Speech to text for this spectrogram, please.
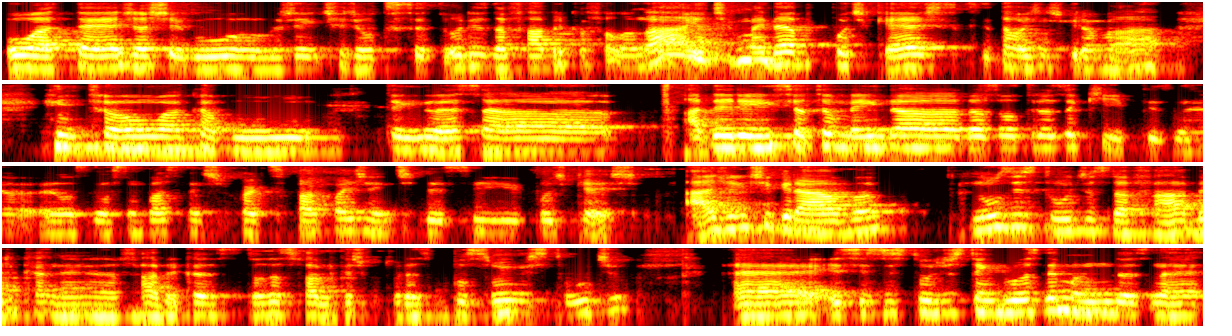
ou até já chegou gente de outros setores da fábrica falando, ah, eu tive uma ideia para o podcast, que tal a gente gravar? Então, acabou tendo essa aderência também da, das outras equipes, né? Elas gostam bastante de participar com a gente desse podcast. A gente grava nos estúdios da fábrica, né? Fábricas, todas as fábricas de cultura possuem um estúdio. É, esses estúdios têm duas demandas, né?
